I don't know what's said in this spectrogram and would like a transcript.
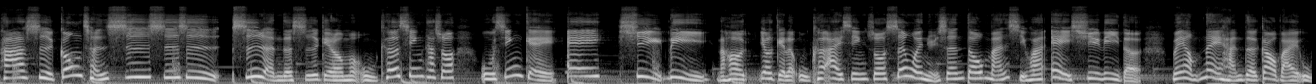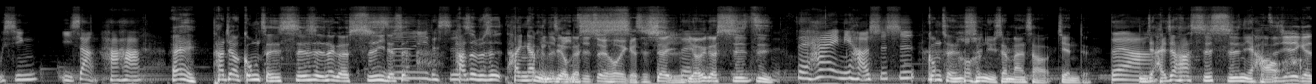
他是工程师，诗是诗人的诗，给了我们五颗星。他说五星给 A 蓄力，然后又给了五颗爱心，说身为女生都蛮喜欢 A 蓄力的，没有内涵的告白五星以上，哈哈。哎、欸，他叫工程师，是那个失忆的失，失忆的失，他是不是他应该名字有个字最后一个是诗，对，有一个诗字。对，嗨，你好，诗诗。工程师女生蛮少见的。对啊，你还叫他诗诗，你好，直接一个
